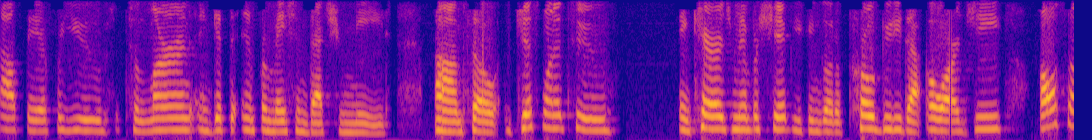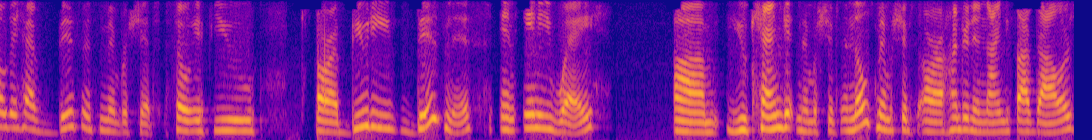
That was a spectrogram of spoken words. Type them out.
out there for you to learn and get the information that you need. Um, so just wanted to encourage membership. You can go to probeauty.org. Also, they have business memberships. So if you are a beauty business in any way, um, you can get memberships, and those memberships are $195.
